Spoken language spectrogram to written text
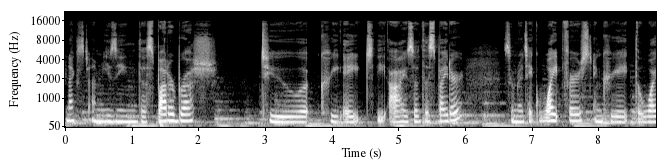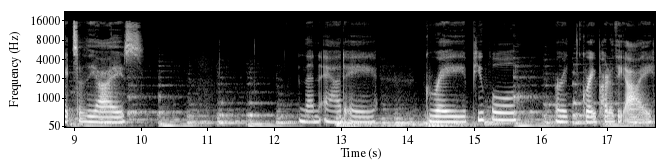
Next, I'm using the spotter brush to create the eyes of the spider. So I'm going to take white first and create the whites of the eyes. And then add a gray pupil or gray part of the eye.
